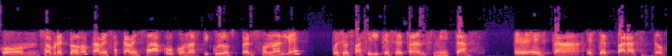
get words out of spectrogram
con, sobre todo cabeza a cabeza o con artículos personales, pues es fácil que se transmita eh, esta, este parásito.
